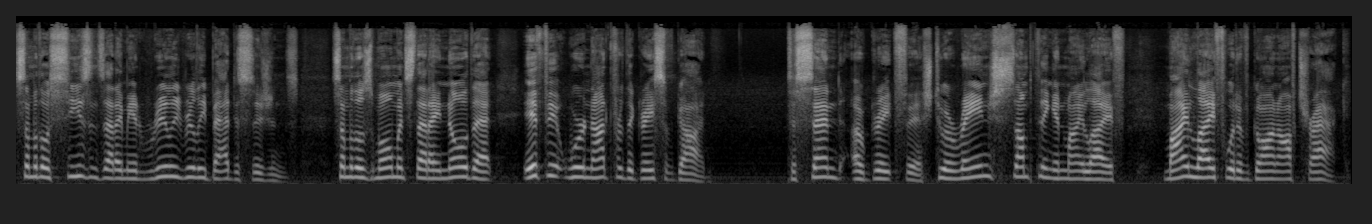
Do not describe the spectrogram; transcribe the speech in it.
some of those seasons that I made really, really bad decisions. Some of those moments that I know that if it were not for the grace of God to send a great fish, to arrange something in my life, my life would have gone off track.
